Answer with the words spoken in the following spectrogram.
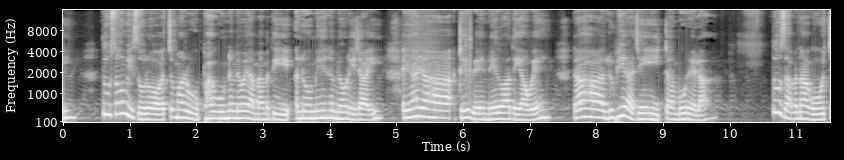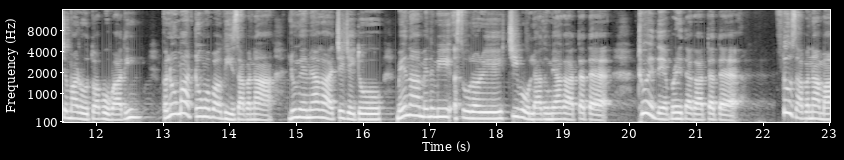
၏သူဆုံးပြီဆိုတော့ကျမတို့ဘာကိုနှမျောရမှန်းမသိအလွန်မင်းနှမျောနေကြ၏အရာရာဟာအတိတ်ပဲနေသွားတဲ့အောင်ပဲဒါဟာလူဖြစ်ရခြင်းဤတန်ဖိုးတယ်လားသူ့ဇာပနာကိုကျမတို့တွားဖို့ပါသည်ဘလို့မှတိုးမပေါက်သည့်ဇာပနာလူငယ်များကကြိတ်ကြိတ်တိုးမင်းသားမင်းသမီးအဆိုတော်တွေကြည့်ဖို့လာသူများကတတ်တတ် ထွေတဲ့ပရိသတ်ကတတ်တတ်သူ့ဇာပနာမှာ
